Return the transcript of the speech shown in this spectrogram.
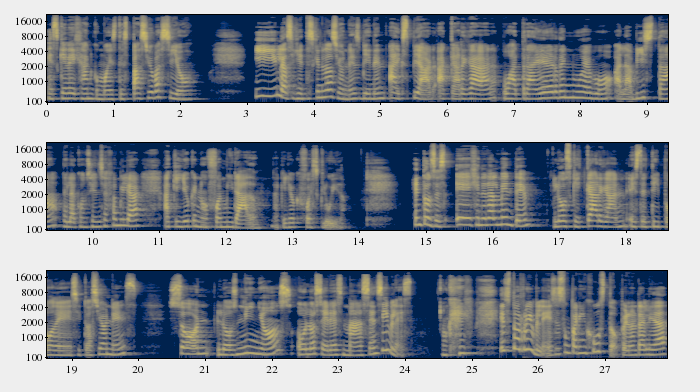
es que dejan como este espacio vacío y las siguientes generaciones vienen a expiar, a cargar o a traer de nuevo a la vista de la conciencia familiar aquello que no fue mirado, aquello que fue excluido. Entonces, eh, generalmente los que cargan este tipo de situaciones son los niños o los seres más sensibles. ¿Ok? Es horrible, es súper injusto, pero en realidad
